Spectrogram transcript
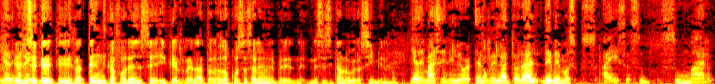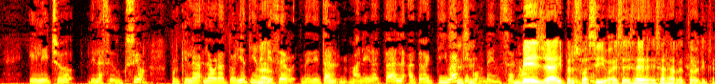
Él dice que, que, es la técnica forense y que el relato, las dos cosas salen eh, necesitan lo verosímil. ¿no? Y además en el, relato oral debemos a eso sumar el hecho de la seducción porque la, oratoria tiene que ser de, tal manera, tal atractiva que convenza. ¿no? Bella y persuasiva, esa, esa, es la retórica.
